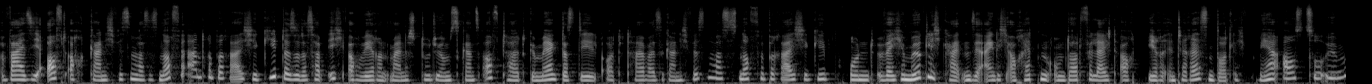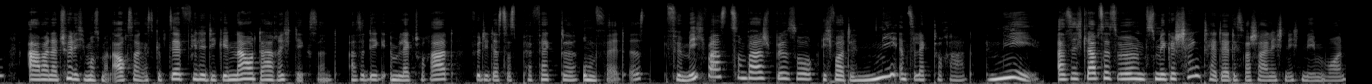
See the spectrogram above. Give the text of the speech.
weil sie oft auch gar nicht wissen, was es noch für andere Bereiche gibt. Also das habe ich auch während meines Studiums ganz oft halt gemerkt, dass die Leute teilweise gar nicht wissen, was es noch für Bereiche gibt und welche Möglichkeiten sie eigentlich auch hätten, um dort vielleicht auch ihre Interessen deutlich mehr auszuüben. Aber natürlich muss man auch sagen, es gibt sehr viele, die genau da richtig sind. Also die im Lektorat, für die das das perfekte Umfeld ist. Für mich war es zum Beispiel so, ich wollte nie ins Lektorat. Nie. Also ich glaube, selbst wenn man es mir geschenkt hätte, hätte ich es wahrscheinlich nicht nehmen wollen.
